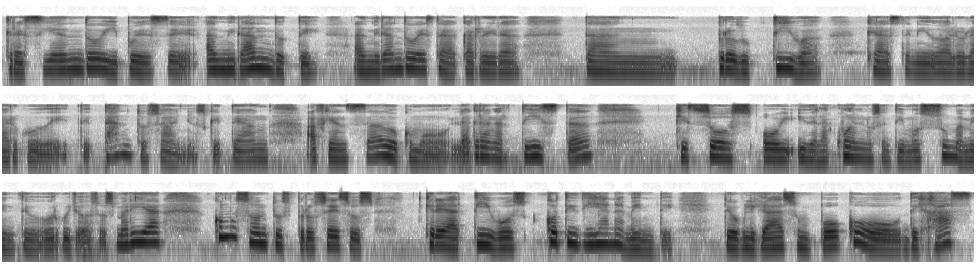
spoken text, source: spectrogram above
creciendo y pues eh, admirándote, admirando esta carrera tan productiva que has tenido a lo largo de, tantos años que te han afianzado como la gran artista que sos hoy y de la cual nos sentimos sumamente orgullosos. María, ¿cómo son tus procesos creativos cotidianamente? ¿Te obligas un poco o dejas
